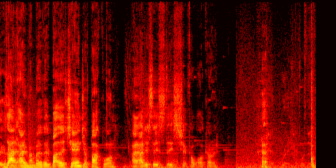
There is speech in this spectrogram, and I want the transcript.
because I, I remember the, the change of back one. I, I just, it's, it's shit for wall carry. Battle. Battle.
